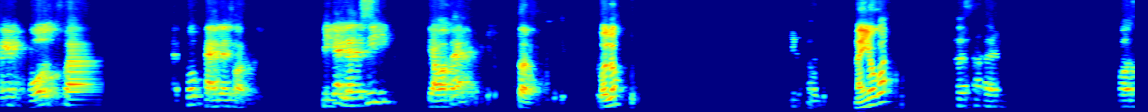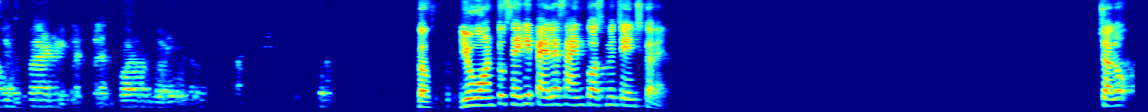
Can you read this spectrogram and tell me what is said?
के होल स्क्वायर को पहले सॉल्व ठीक है? लेट्स सी क्या होता है। सर बोलो। नहीं होगा? यू वांट टू से पहले साइन कॉस में चेंज करें। चलो।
